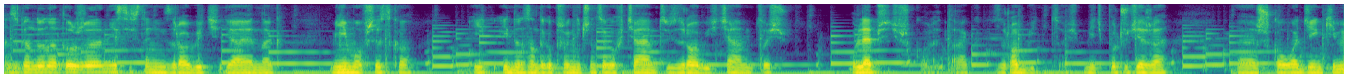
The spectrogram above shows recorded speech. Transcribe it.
Ze względu na to, że nie jesteś w stanie nic zrobić. Ja jednak mimo wszystko idąc na tego przewodniczącego chciałem coś zrobić, chciałem coś ulepszyć w szkole, tak? Zrobić coś, mieć poczucie, że e, szkoła dzięki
